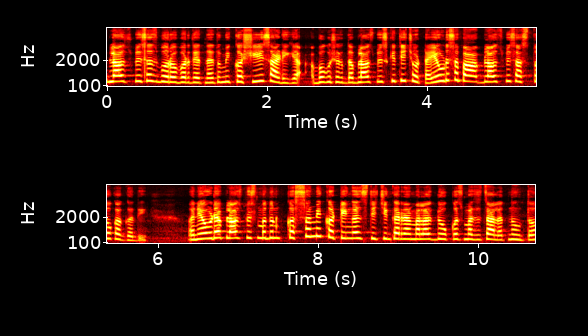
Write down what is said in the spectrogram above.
ब्लाऊज पीसच बरोबर देत नाही. तुम्ही कशीही साडी घ्या. बघू शकता ब्लाऊज पीस किती छोटा आहे. एवढंसं बा ब्लाऊज पीस असतो का कधी? आणि एवढ्या ब्लाऊज पीसमधून कसं मी कटिंग आणि स्टिचिंग करणार? मला डोकंच माझं चालत नव्हतं.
